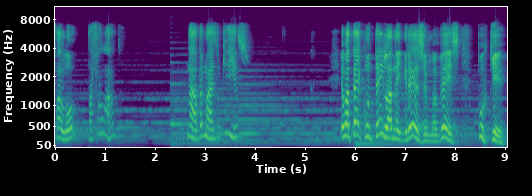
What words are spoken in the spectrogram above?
Falou, está falado. Nada mais do que isso. Eu até contei lá na igreja uma vez, por quê?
